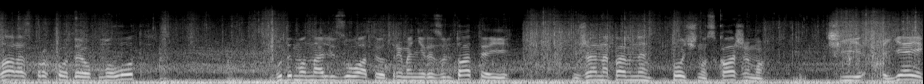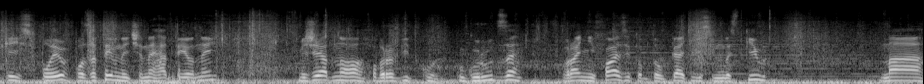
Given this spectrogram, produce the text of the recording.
Зараз проходить обмолот. Будемо аналізувати отримані результати і вже напевне точно скажемо, чи є якийсь вплив, позитивний чи негативний міжрядного обробітку кукурудзи в ранній фазі, тобто в 5-8 листків на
